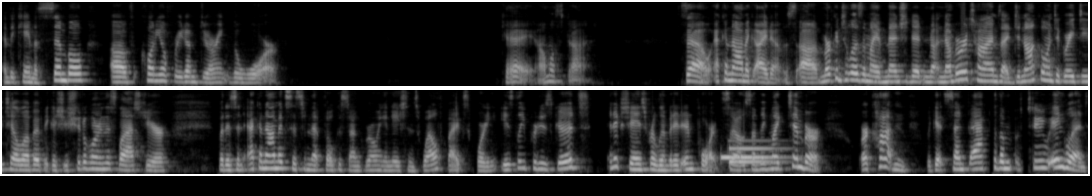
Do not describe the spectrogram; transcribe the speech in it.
and became a symbol of colonial freedom during the war. Okay, almost done. So, economic items. Uh, mercantilism, I have mentioned it a number of times. I did not go into great detail of it because you should have learned this last year. But it's an economic system that focused on growing a nation's wealth by exporting easily produced goods in exchange for limited imports. So, something like timber or cotton would get sent back to them to England,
